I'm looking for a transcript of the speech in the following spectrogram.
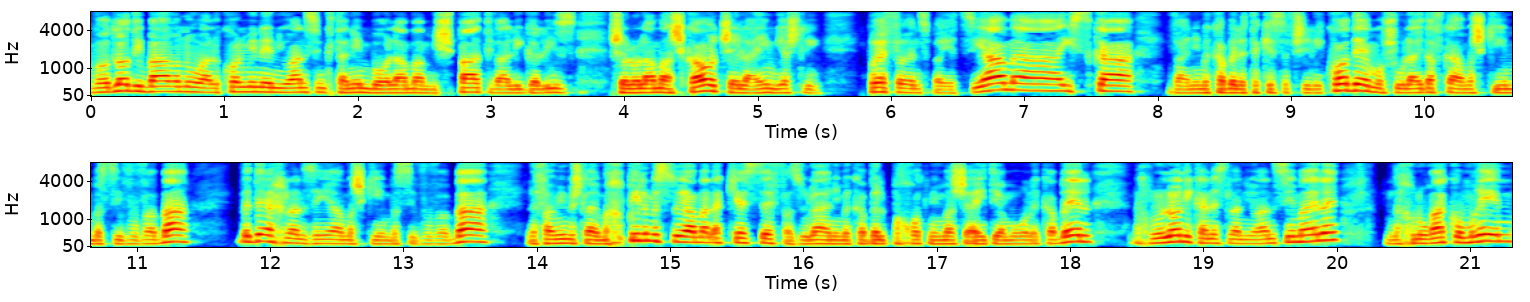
ועוד לא דיברנו על כל מיני ניואנסים קטנים בעולם המשפט והליגליז של עולם ההשקעות של האם יש לי פרפרנס ביציאה מהעסקה ואני מקבל את הכסף שלי קודם או שאולי דווקא המשקיעים בסיבוב הבא בדרך כלל זה יהיה המשקיעים בסיבוב הבא לפעמים יש להם מכפיל מסוים על הכסף אז אולי אני מקבל פחות ממה שהייתי אמור לקבל אנחנו לא ניכנס לניואנסים האלה אנחנו רק אומרים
